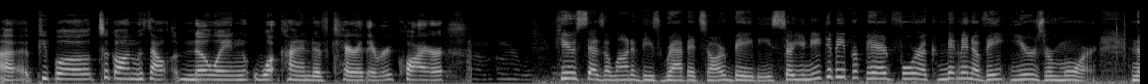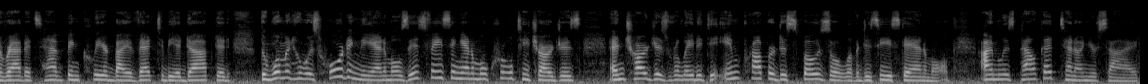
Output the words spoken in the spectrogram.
uh, people took on without knowing what kind of care they require. Hughes says a lot of these rabbits are babies, so you need to be prepared for a commitment of eight years or more. And the rabbits have been cleared by a vet to be adopted. The woman who was hoarding the animals is facing animal cruelty charges and charges related to improper disposal of a deceased animal. I'm Liz Palka, 10 on your side.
